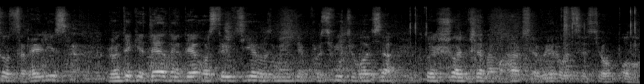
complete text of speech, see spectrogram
соцреалізм, він таки те, де острівці, розумієте, просвічувався, хтось щось вже намагався вирватися з цього полону.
